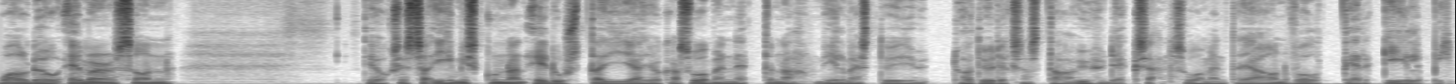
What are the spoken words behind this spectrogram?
Waldo Emerson teoksessa Ihmiskunnan edustajia, joka suomennettuna ilmestyi 1909. Suomentaja on Volter Kilpi.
